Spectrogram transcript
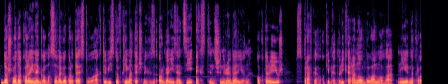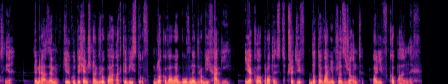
doszło do kolejnego masowego protestu aktywistów klimatycznych z organizacji Extinction Rebellion, o której już w sprawkach Okiem Katolika rano była mowa niejednokrotnie. Tym razem kilkutysięczna grupa aktywistów blokowała główne drogi Hagi jako protest przeciw dotowaniu przez rząd paliw kopalnych.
